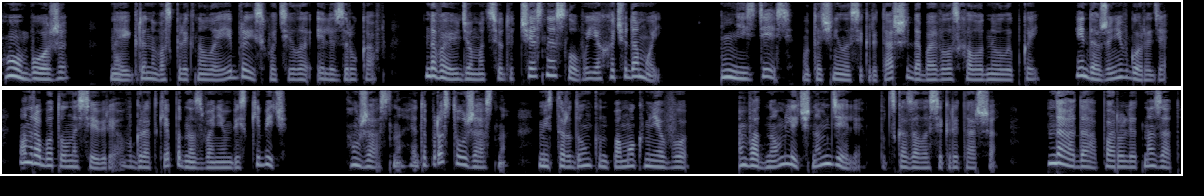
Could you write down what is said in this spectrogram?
«О, боже!» — наигранно воскликнула Эйбра и схватила Элли за рукав. «Давай уйдем отсюда. Честное слово, я хочу домой». «Не здесь», — уточнила секретарша и добавила с холодной улыбкой. «И даже не в городе. Он работал на севере, в городке под названием Виски-Бич». «Ужасно. Это просто ужасно. Мистер Дункан помог мне в...» «В одном личном деле», — подсказала секретарша. «Да-да, пару лет назад.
